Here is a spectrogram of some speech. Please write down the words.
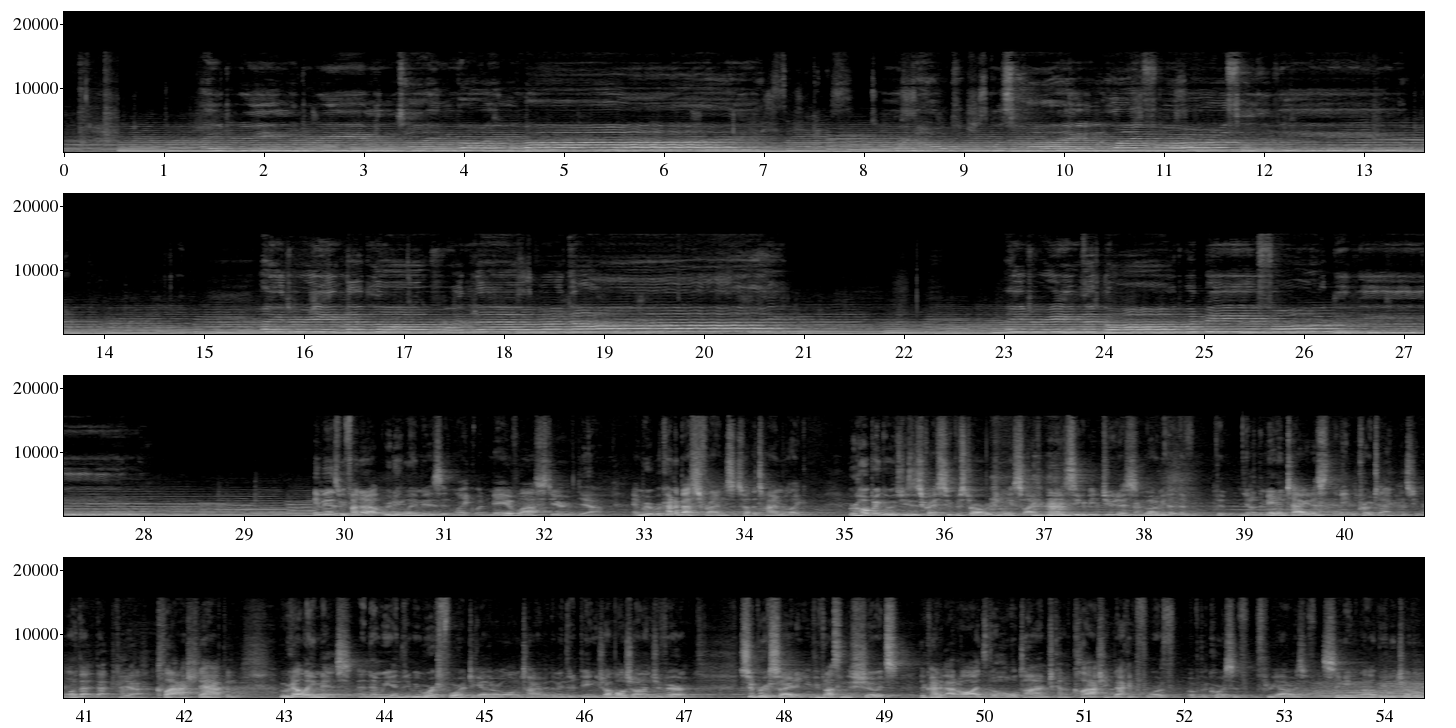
Les Mis, we found out we were doing Les Mis in like what May of last year, Yeah. and we were kind of best friends. So at the time, we're like, we are hoping it was Jesus Christ Superstar originally, so I could be mm-hmm. he could be Judas. We want to be the, the, the you know the main antagonist, and the main protagonist. We wanted that, that kind Yeah. of clash to happen. But we got Les Mis, and then we ended, we worked for it together a long time, and then we ended up being Jean Valjean and Javert. Super exciting. If you've not seen the show, it's they're kind of at odds the whole time, just kind of clashing back and forth over the course of three hours of singing loudly at each other.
